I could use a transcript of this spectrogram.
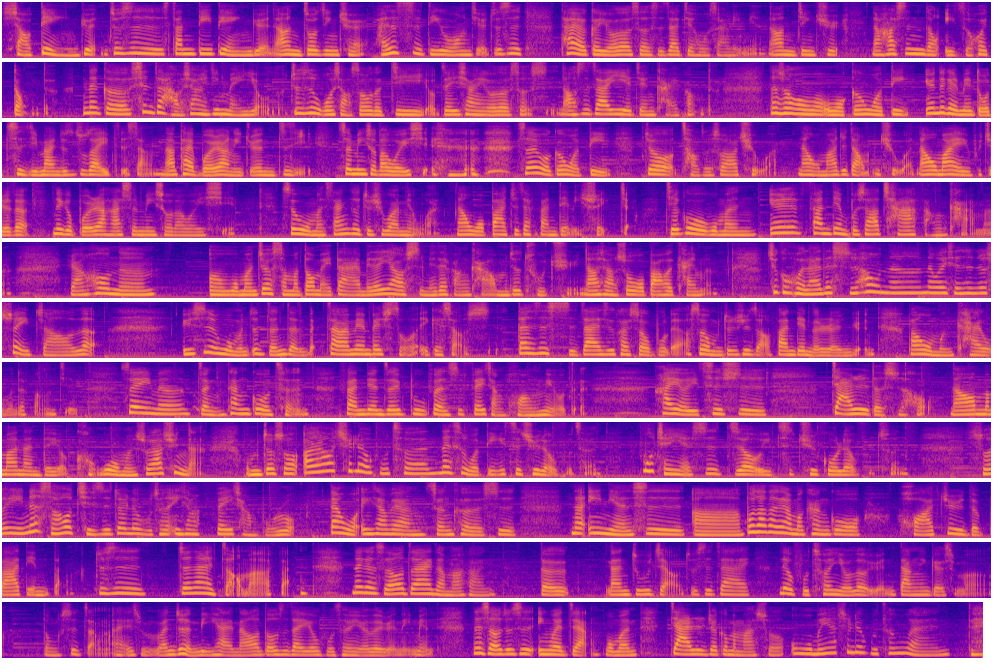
小电影院就是三 D 电影院，然后你坐进去还是四 D，我忘记了。就是它有一个游乐设施在剑湖山里面，然后你进去，然后它是那种椅子会动的，那个现在好像已经没有了。就是我小时候的记忆有这一项游乐设施，然后是在夜间开放的。那时候我跟我弟，因为那个也没多刺激嘛，你就是坐在椅子上，然后他也不会让你觉得你自己生命受到威胁，所以我跟我弟就吵着说要去玩，然后我妈就带我们去玩，然后我妈也不觉得那个不会让她生命受到威胁，所以我们三个就去外面玩，然后我爸就在饭店里睡觉。结果我们因为饭店不是要插房卡嘛，然后呢？嗯，我们就什么都没带，没带钥匙，没带房卡，我们就出去，然后想说我爸会开门，结果回来的时候呢，那位先生就睡着了，于是我们就整整在外面被锁了一个小时，但是实在是快受不了，所以我们就去找饭店的人员帮我们开我们的房间，所以呢，整趟过程饭店这一部分是非常荒谬的，还有一次是。假日的时候，然后妈妈难得有空，问我们说要去哪，我们就说啊要去六福村。那是我第一次去六福村，目前也是只有一次去过六福村，所以那时候其实对六福村的印象非常不弱。但我印象非常深刻的是，那一年是啊，不知道大家有没有看过华剧的八点档，就是真爱找麻烦。那个时候真爱找麻烦的。男主角就是在六福村游乐园当一个什么董事长嘛，还是什么，反正就很厉害。然后都是在六福村游乐园里面。那时候就是因为这样，我们假日就跟妈妈说，我们要去六福村玩。对，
